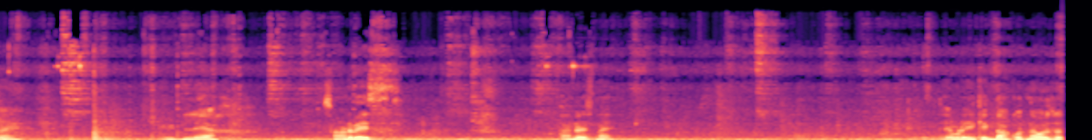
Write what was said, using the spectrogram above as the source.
काय? इडल्या. सांडवेस. सांडवेस नाही. एवढं एक एक दाखवत नाही वरचं.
